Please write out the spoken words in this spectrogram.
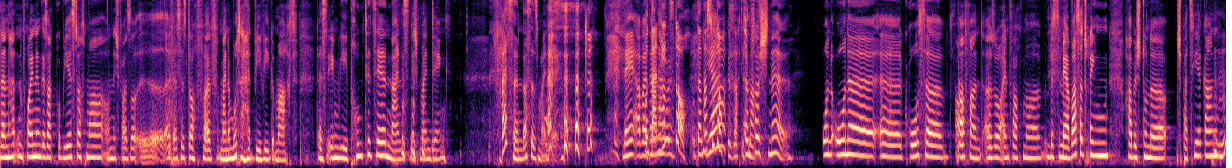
dann hat eine Freundin gesagt, probier es doch mal. Und ich war so, äh, das ist doch, meine Mutter hat Vivi gemacht. Das ist irgendwie Punkte zählen? Nein, das ist nicht mein Ding. Fressen, das ist mein Ding. Nee, aber Und dann habe- ging's doch. Und dann hast du doch gesagt, ich und mach's. so schnell. Und ohne äh, großer Aufwand. Also einfach mal ein bisschen mehr Wasser trinken, halbe Stunde Spaziergang Mhm.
